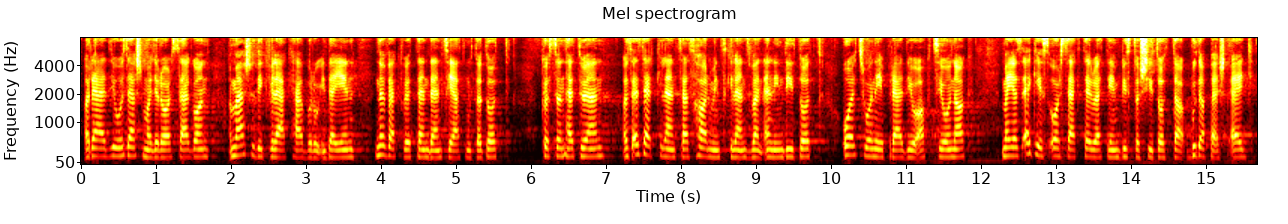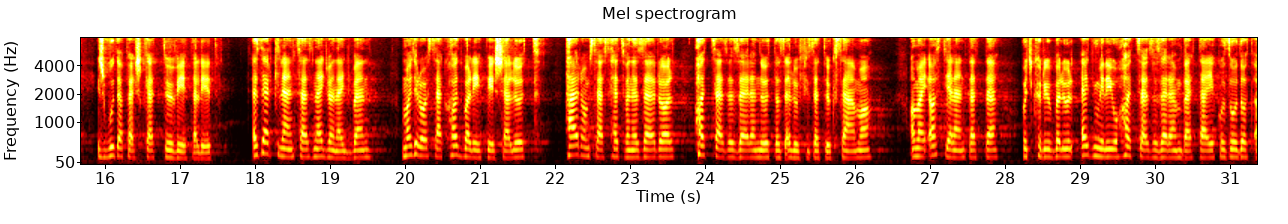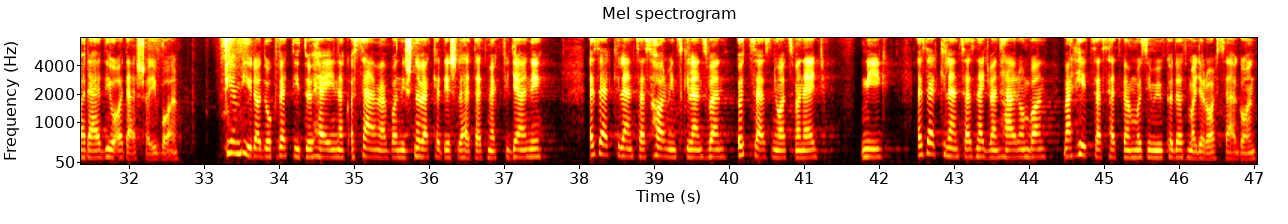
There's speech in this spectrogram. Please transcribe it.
A rádiózás Magyarországon a második világháború idején növekvő tendenciát mutatott, köszönhetően az 1939-ben elindított olcsó néprádió akciónak, mely az egész ország területén biztosította Budapest 1 és Budapest 2 vételét. 1941-ben Magyarország hadba lépés előtt 370 ezerről 600 ezerre nőtt az előfizetők száma, amely azt jelentette, hogy körülbelül 1 millió 600 ezer ember tájékozódott a rádió adásaiból. Filmhíradók vetítőhelyének a számában is növekedés lehetett megfigyelni, 1939-ben 581, míg 1943-ban már 770 mozi működött Magyarországon.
